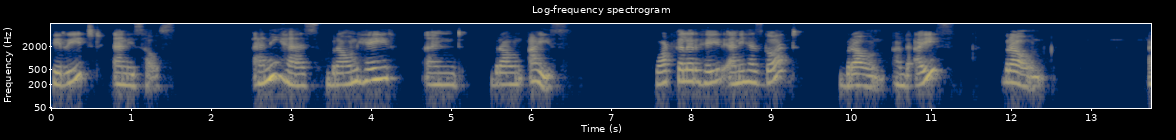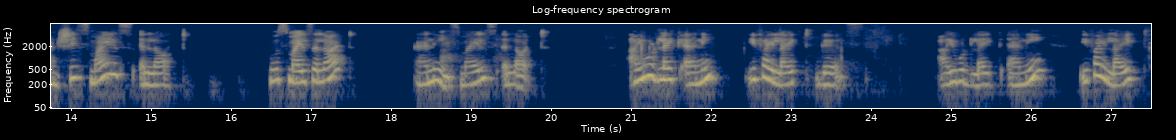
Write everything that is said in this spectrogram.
he reached Annie's house. Annie has brown hair and brown eyes. What color hair Annie has got? Brown. And eyes? Brown. And she smiles a lot. Who smiles a lot? Annie smiles a lot. I would like Annie if I liked girls. I would like Annie if I liked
